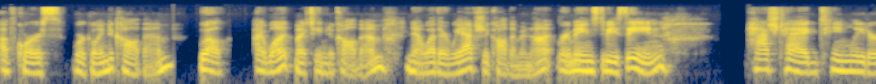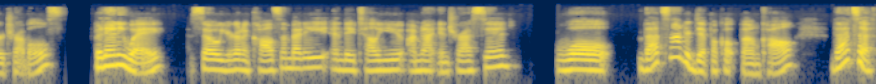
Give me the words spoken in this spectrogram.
of course, we're going to call them. Well, I want my team to call them. Now, whether we actually call them or not remains to be seen. Hashtag team leader troubles. But anyway, so you're going to call somebody and they tell you, I'm not interested. Well, that's not a difficult phone call. That's a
